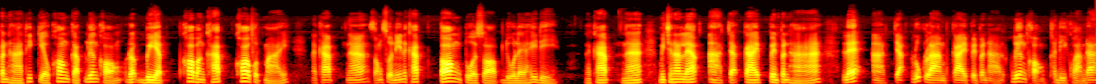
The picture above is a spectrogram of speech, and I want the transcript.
ปัญหาที่เกี่ยวข้องกับเรื่องของระเบียบข้อบังคับ ข้อกฎหมายนะครับนะสองส่วนนี้นะครับต้องตรวจสอบดูแลให้ดีนะครับนะมิฉะนั้นแล้วอาจจะกลายเป็นปัญหา และอาจจะลุกลามกลายเป็นปัญหาเรื่องของคดีความได้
